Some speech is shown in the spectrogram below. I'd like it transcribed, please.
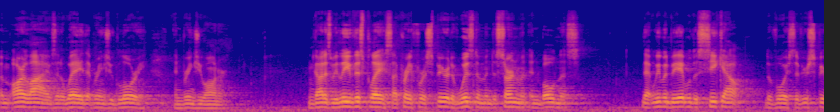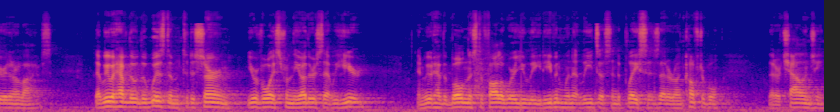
um, our lives in a way that brings you glory and brings you honor. And God, as we leave this place, I pray for a spirit of wisdom and discernment and boldness, that we would be able to seek out the voice of your Spirit in our lives, that we would have the, the wisdom to discern your voice from the others that we hear, and we would have the boldness to follow where you lead, even when it leads us into places that are uncomfortable, that are challenging,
